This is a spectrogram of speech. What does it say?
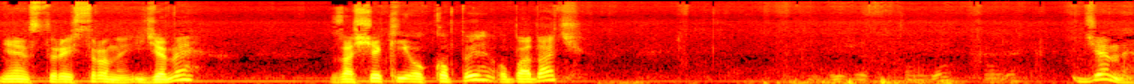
Nie wiem z której strony. Idziemy? Zasieki, okopy obadać? Idziemy.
